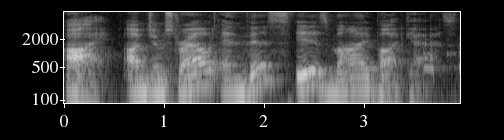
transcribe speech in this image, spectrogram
Hi, I'm Jim Stroud, and this is my podcast.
